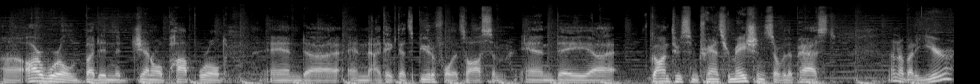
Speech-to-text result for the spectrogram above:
uh, our world, but in the general pop world. And uh, and I think that's beautiful. It's awesome. And they uh, gone through some transformations over the past, I don't know, about a year,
